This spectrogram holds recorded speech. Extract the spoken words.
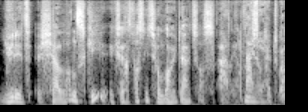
Judith Schalansky. Ik zeg het vast niet zo mooi Duits als Adriaan. Maar ja.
